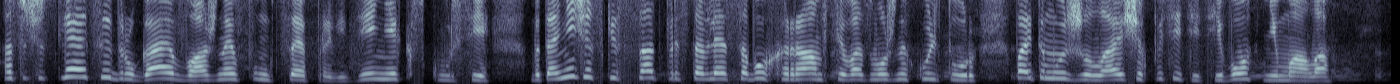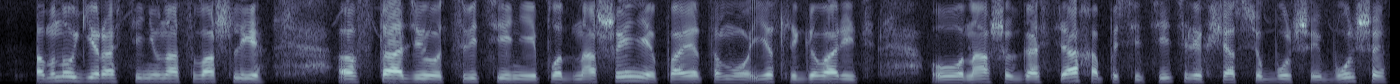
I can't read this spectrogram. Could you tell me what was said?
Осуществляется и другая важная функция – проведение экскурсий. Ботанический сад представляет собой храм всевозможных культур, поэтому и желающих посетить его немало. Многие растения у нас вошли э, в стадию цветения и плодоношения, поэтому если говорить о наших гостях, о посетителях, сейчас все больше и больше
